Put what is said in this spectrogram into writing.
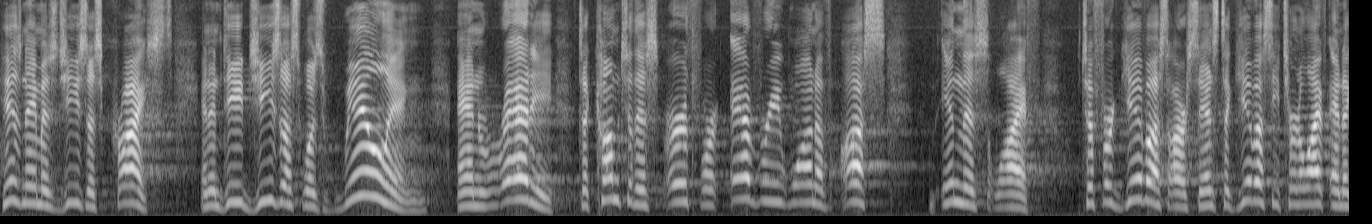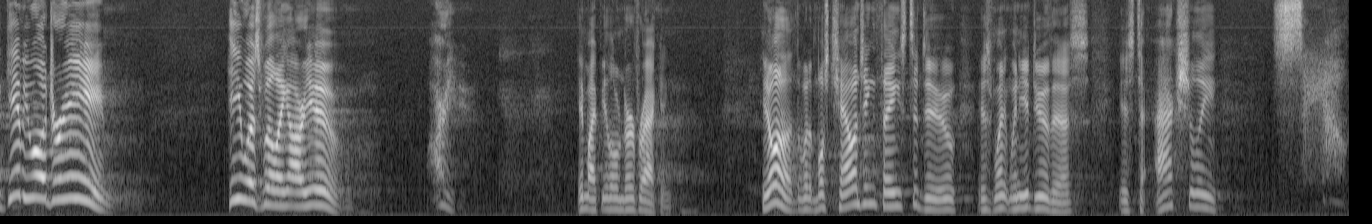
His name is Jesus Christ. And indeed, Jesus was willing and ready to come to this earth for every one of us in this life, to forgive us our sins, to give us eternal life, and to give you a dream. He was willing, are you? Are you? It might be a little nerve wracking. You know, one of the most challenging things to do is when, when you do this, is to actually say out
